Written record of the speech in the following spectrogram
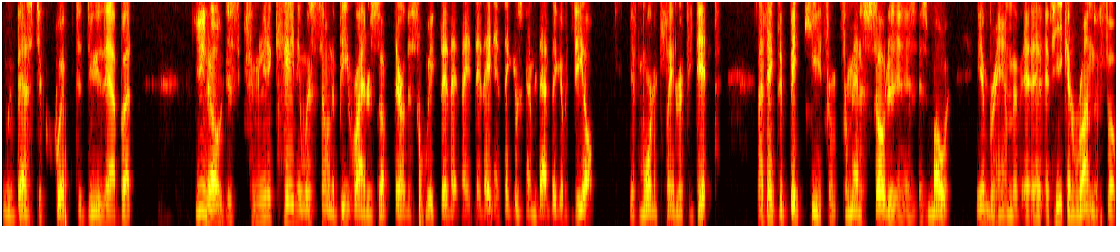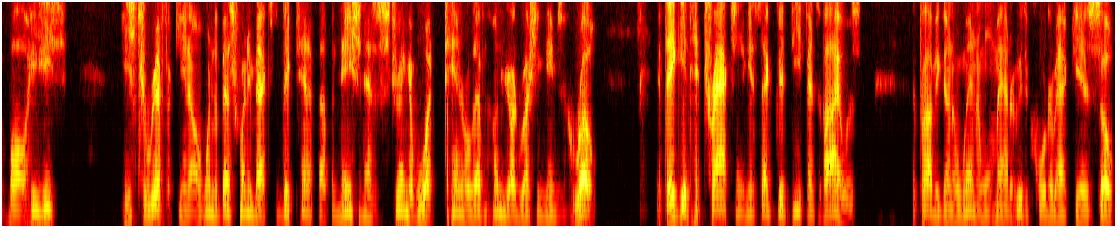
we best equipped to do that. But you know, just communicating with some of the beat writers up there this week, they they, they, they didn't think it was going to be that big of a deal if Morgan played or if he didn't. I think the big key from from Minnesota is, is Mo Ibrahim. If, if, he can run the football, he, he's he's terrific. You know, one of the best running backs the Big Ten, if not the nation, has a string of what ten or eleven hundred yard rushing games in a row. If they get hit traction against that good defense of Iowa's, they're probably going to win. It won't matter who the quarterback is. So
